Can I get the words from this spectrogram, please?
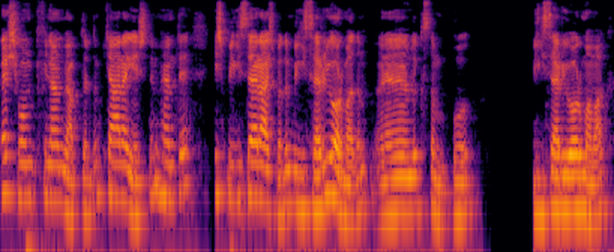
5 won falan yaptırdım. Kâra geçtim. Hem de hiç bilgisayarı açmadım. Bilgisayarı yormadım. Önemli kısım bu. Bilgisayarı yormamak.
